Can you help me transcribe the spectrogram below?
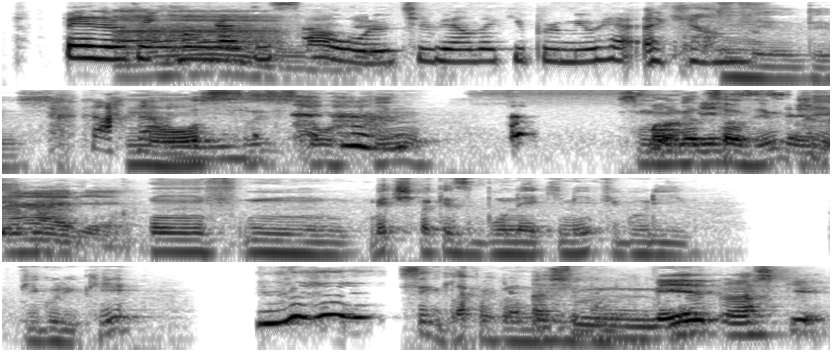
Pedro, eu tenho Ah, mangá de meu Saul. Deus. Eu te vendo aqui por mil reais. Aquela- Meu Deus. Nossa, extorquindo. Esse mangá de Saul veio o quê? Mercenária. Um, um. Como é que chama aqueles bonecos mesmo? Figuri. Figuri o quê? Sei lá como é que é o nome Acho, desse boneco. mesmo, eu acho que.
